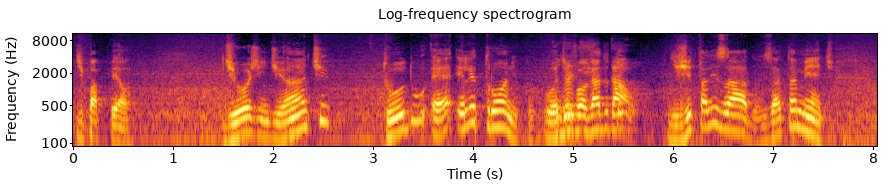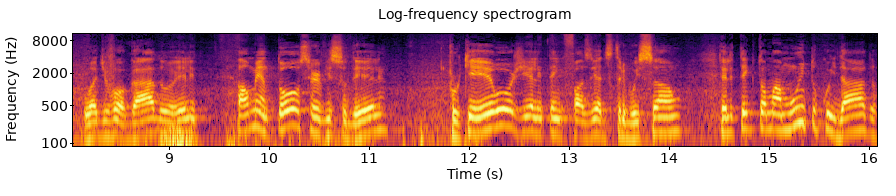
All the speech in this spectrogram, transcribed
de papel. De hoje em diante, tudo é eletrônico. O tudo é advogado é digital. tem digitalizado, exatamente. O advogado ele aumentou o serviço dele, porque hoje ele tem que fazer a distribuição, ele tem que tomar muito cuidado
